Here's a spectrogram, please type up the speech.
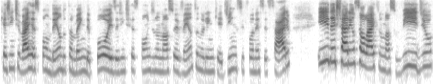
que a gente vai respondendo também depois. A gente responde no nosso evento no LinkedIn, se for necessário. E deixarem o seu like no nosso vídeo,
